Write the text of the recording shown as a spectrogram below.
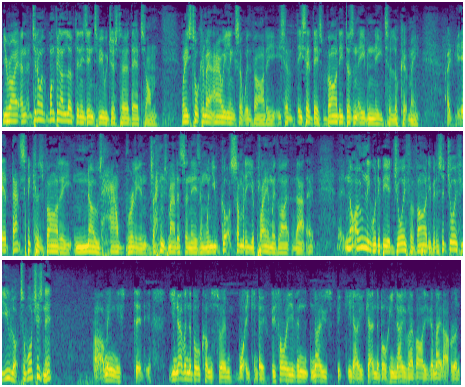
You're right, and do you know what, one thing I loved in his interview we just heard there, Tom, when he's talking about how he links up with Vardy, he said he said this: Vardy doesn't even need to look at me. Uh, it, that's because Vardy knows how brilliant James Maddison is, and when you've got somebody you're playing with like that, it, not only would it be a joy for Vardy, but it's a joy for you lot to watch, isn't it? I mean, he's, you know when the ball comes to him, what he can do. Before he even knows, you know, he's getting the ball, he knows where Vardy's going to make that run.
